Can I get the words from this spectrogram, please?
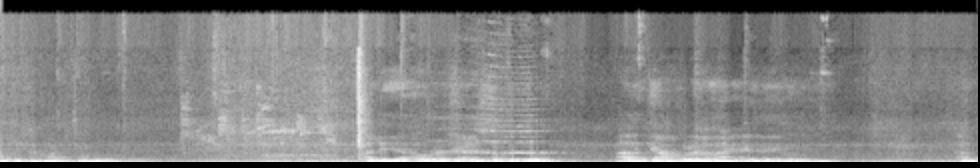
ಆಪರೇಷನ್ ಮಾಡಿಕೊಂಡು ಅಲ್ಲಿ ಅವರು ಚಾಳಿಸ್ ಕೊಡ್ತಿದ್ರು ಆ ಕ್ಯಾಂಪ್ಗಳೆಲ್ಲ ನಾ ಅಟೆಂಡ್ ಆಗಿ ನೋಡಿದ್ದೀನಿ. ಅಂಥ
